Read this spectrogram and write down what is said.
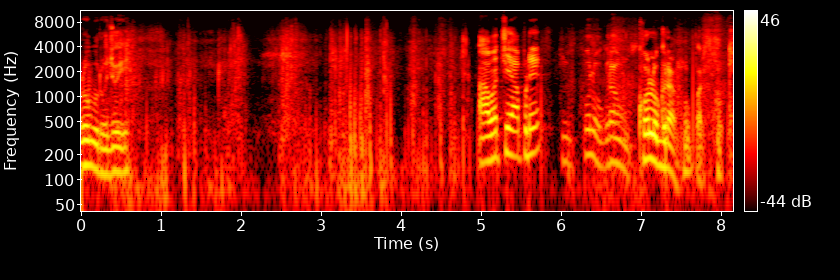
રૂબરૂ જોઈએ. આ વચ્ચે આપણે ખોલો ગ્રાઉન્ડ ખોલો ગ્રાઉન્ડ ઉપર. ઓકે.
